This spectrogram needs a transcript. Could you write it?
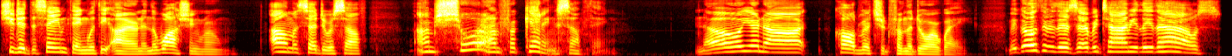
She did the same thing with the iron in the washing room. Alma said to herself, I'm sure I'm forgetting something. No, you're not, called Richard from the doorway. We go through this every time you leave the house.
